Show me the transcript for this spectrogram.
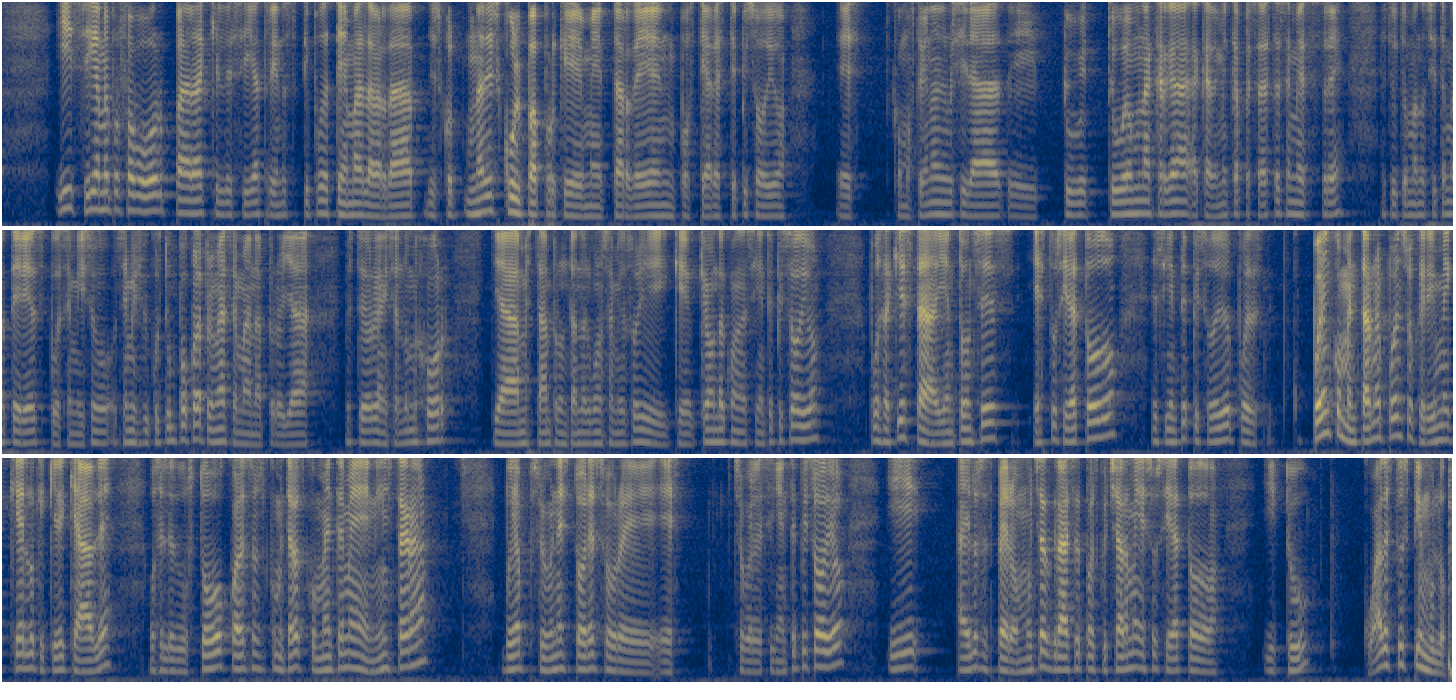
Y síganme por favor para que les siga trayendo este tipo de temas. La verdad, una disculpa porque me tardé en postear este episodio. Es, como estoy en la universidad y tuve, tuve una carga académica pesada este semestre, estoy tomando siete materias, pues se me hizo, se me dificultó un poco la primera semana, pero ya me estoy organizando mejor Ya me estaban preguntando algunos amigos, oye, ¿qué, qué onda con el siguiente episodio? Pues aquí está. Y entonces, esto será todo. El siguiente episodio, pues, pueden comentarme, pueden sugerirme qué es lo que quiere que hable. O si les gustó, cuáles son sus comentarios, coméntenme en Instagram. Voy a subir una historia sobre, sobre el siguiente episodio. Y ahí los espero. Muchas gracias por escucharme. Eso sería todo. ¿Y tú? ¿Cuál es tu estímulo?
